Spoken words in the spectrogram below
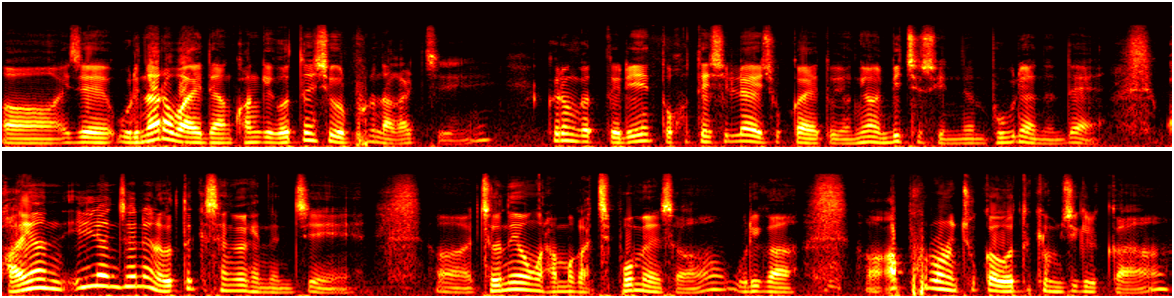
어 이제 우리나라와에 대한 관계가 어떤 식으로 풀어 나갈지 그런 것들이 또 호텔 신라의 주가에 또 영향을 미칠 수 있는 부분이었는데 과연 1년 전에는 어떻게 생각했는지 어, 저 내용을 한번 같이 보면서 우리가 어, 앞으로는 주가가 어떻게 움직일까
